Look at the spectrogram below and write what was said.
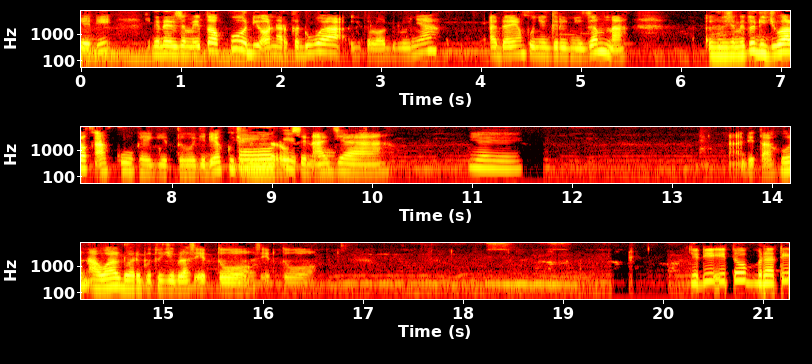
jadi greenism itu aku di owner kedua gitu loh dulunya ada yang punya greenism nah greenism itu dijual ke aku kayak gitu jadi aku cuma Oh, nerusin gitu. aja Iya, iya. iya. Di tahun awal 2017 itu itu Jadi itu berarti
